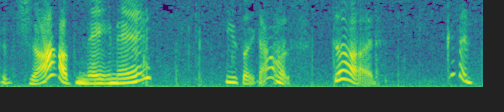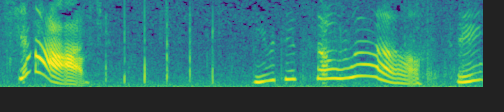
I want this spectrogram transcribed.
Good job, Neigh Neigh. He's like, I'm a stud. Good job. You did so well. See?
